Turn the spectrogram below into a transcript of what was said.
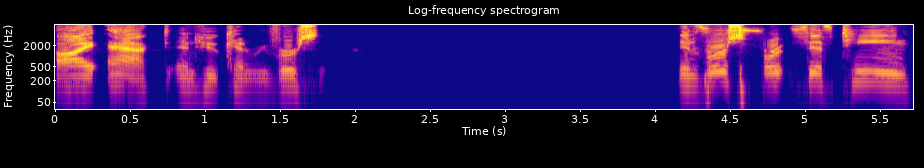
I act, and who can reverse it. In verse 15,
